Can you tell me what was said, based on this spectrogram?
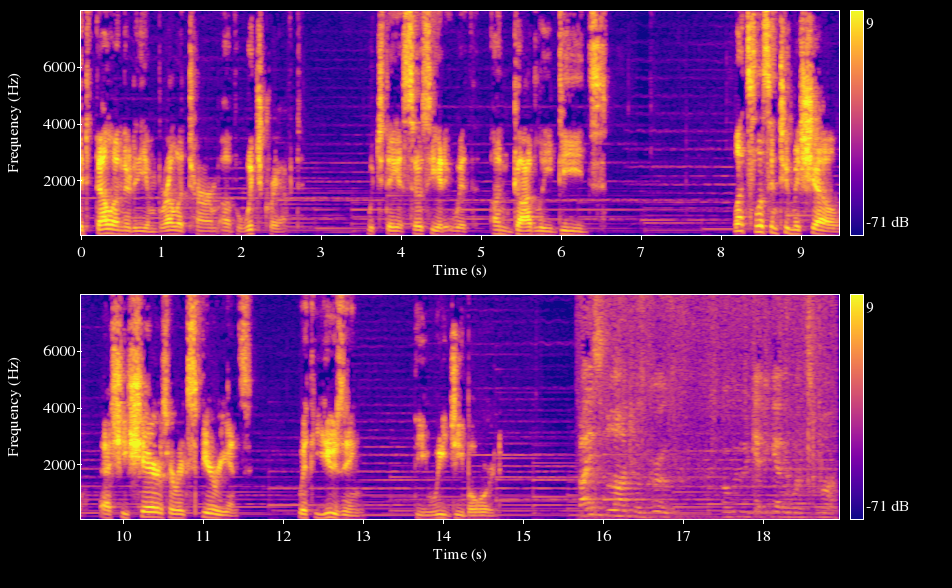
It fell under the umbrella term of witchcraft, which they associated with ungodly deeds. Let's listen to Michelle as she shares her experience with using the Ouija board. I used to belong to a group where we would get together once a month,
